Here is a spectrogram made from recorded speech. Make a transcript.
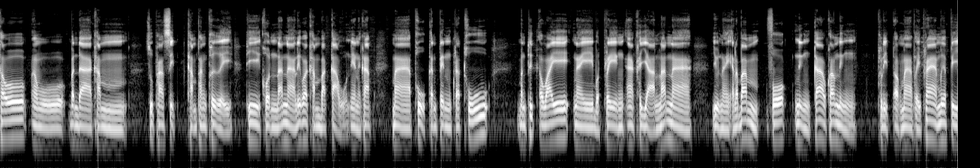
เขาเอาบรรดาคำสุภาษิตคำพังเพยที่คนล้านนาเรียกว่าคำบักเก่าเนี่ยนะครับ มาผูกกันเป็นกระทู้ บันทึกเอาไว้ในบทเพลงอาขยานล้านนา อยู่ในอัลบั้มโฟก1991 ผลิตออกมาเผยแพร่เมื่อปี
